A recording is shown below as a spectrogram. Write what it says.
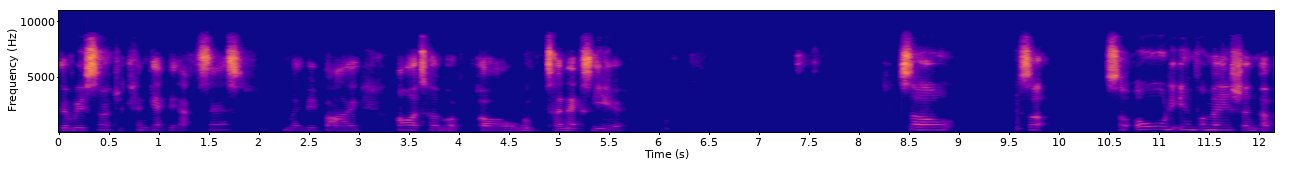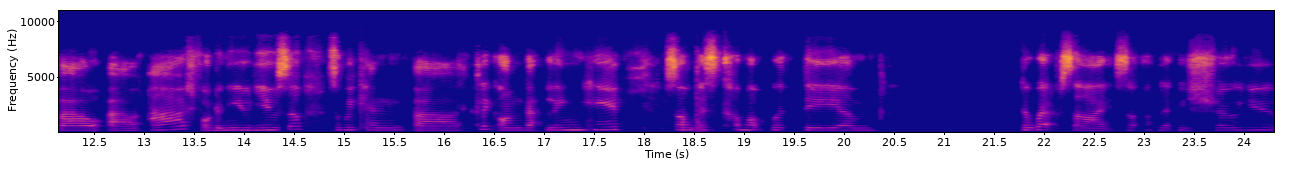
the researcher can get the access maybe by autumn or, or winter next year. So, so, so all the information about uh, ASHE for the new user, so we can uh, click on that link here. So it's come up with the um, the website. So let me show you.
